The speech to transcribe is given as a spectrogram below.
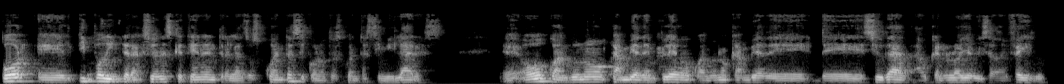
por el tipo de interacciones que tienen entre las dos cuentas y con otras cuentas similares. Eh, o cuando uno cambia de empleo, cuando uno cambia de, de, ciudad, aunque no lo haya avisado en Facebook.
